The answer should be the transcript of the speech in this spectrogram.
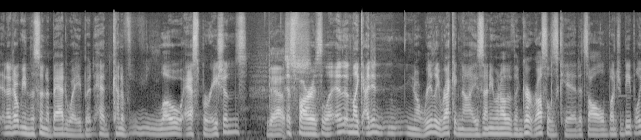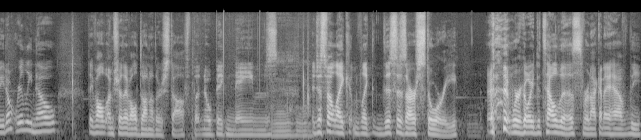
and I don't mean this in a bad way, but had kind of low aspirations. Yes. As far as like, and, and like I didn't you know really recognize anyone other than Kurt Russell's kid. It's all a bunch of people you don't really know. They've all I'm sure they've all done other stuff, but no big names. Mm-hmm. It just felt like like this is our story. We're going to tell this. We're not going to have the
